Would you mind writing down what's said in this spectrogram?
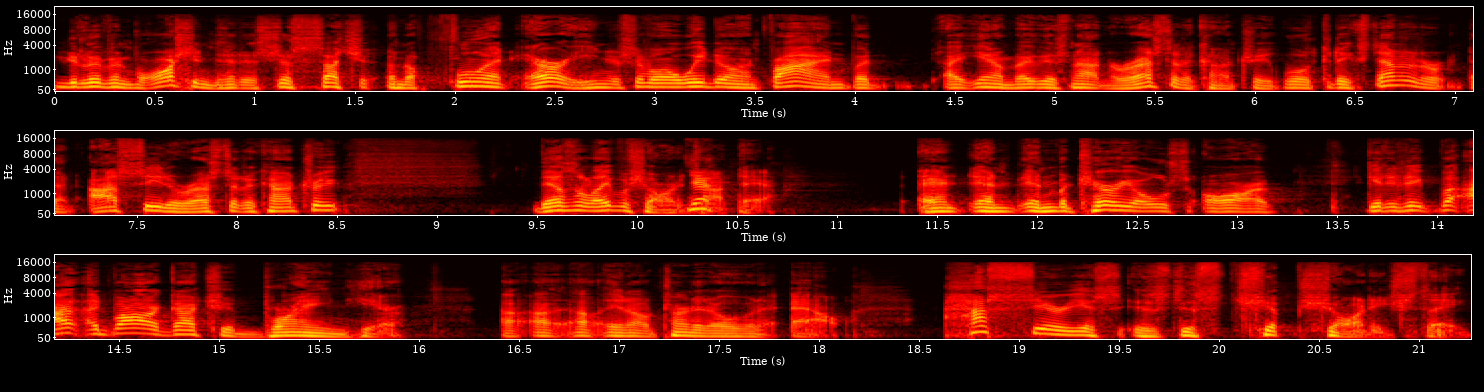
you live in Washington, it's just such an affluent area. And you say, well, we're doing fine, but, uh, you know, maybe it's not in the rest of the country. Well, to the extent that I see the rest of the country, there's a labor shortage yeah. out there. And, and, and materials are getting, but I, while I got your brain here, I, I, and I'll turn it over to Al. How serious is this chip shortage thing?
